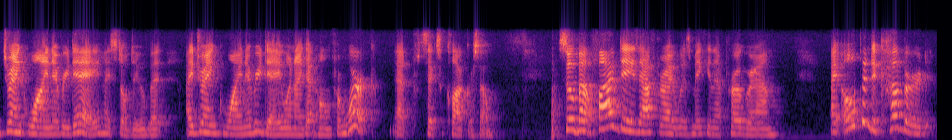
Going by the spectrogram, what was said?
drank wine every day. I still do, but I drank wine every day when I got home from work at six o'clock or so. So about five days after I was making that program, I opened a cupboard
